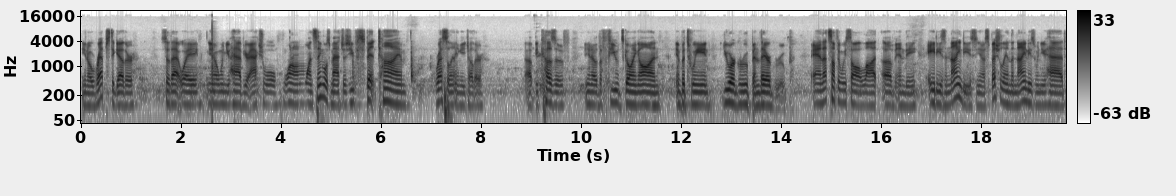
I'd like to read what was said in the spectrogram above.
you know, reps together. So that way, you know, when you have your actual one-on-one singles matches, you've spent time wrestling each other uh, because of you know the feuds going on in between your group and their group and that's something we saw a lot of in the 80s and 90s you know especially in the 90s when you had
